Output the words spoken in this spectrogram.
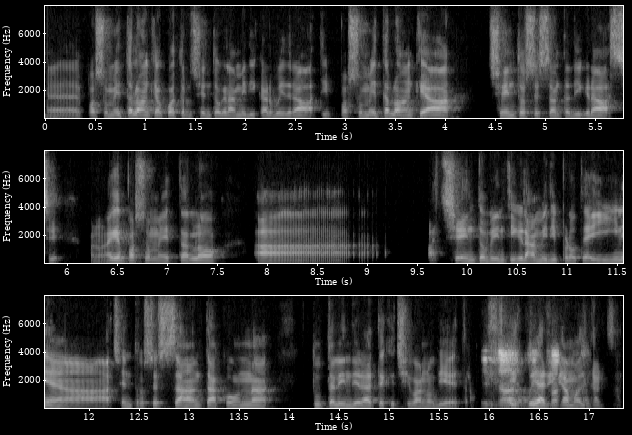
eh, posso metterlo anche a 400 grammi di carboidrati, posso metterlo anche a 160 di grassi, ma non è che posso metterlo a, a 120 grammi di proteine, a 160 con tutte le indirette che ci vanno dietro. Esatto, e qui arriviamo al terzo,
